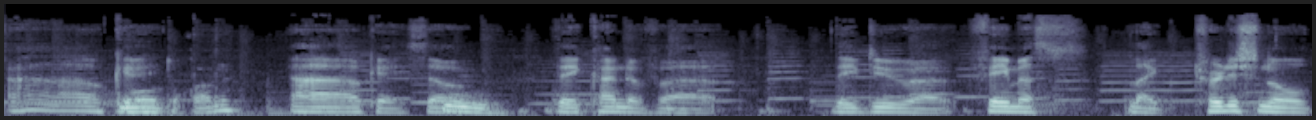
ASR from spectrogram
Ah, 脳 okay. とかね。Ah, okay. So Mm. they kind of uh, they do a famous like traditional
